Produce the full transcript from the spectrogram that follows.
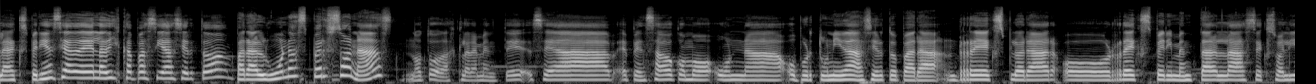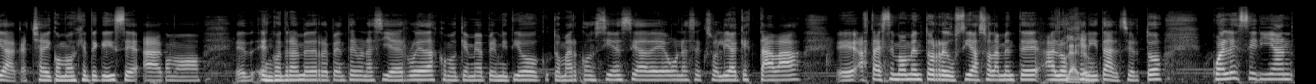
la experiencia de la discapacidad, ¿cierto? Para algunas personas, no todas claramente, se ha eh, pensado como una oportunidad, ¿cierto? Para reexplorar o reexperimentar la sexualidad, ¿cachai? Como gente que dice, ah, como eh, encontrarme de repente en una silla de ruedas, como que me ha permitido tomar conciencia de una sexualidad que estaba eh, hasta ese momento reducida solamente a lo Claro. genital, ¿cierto? ¿Cuáles serían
